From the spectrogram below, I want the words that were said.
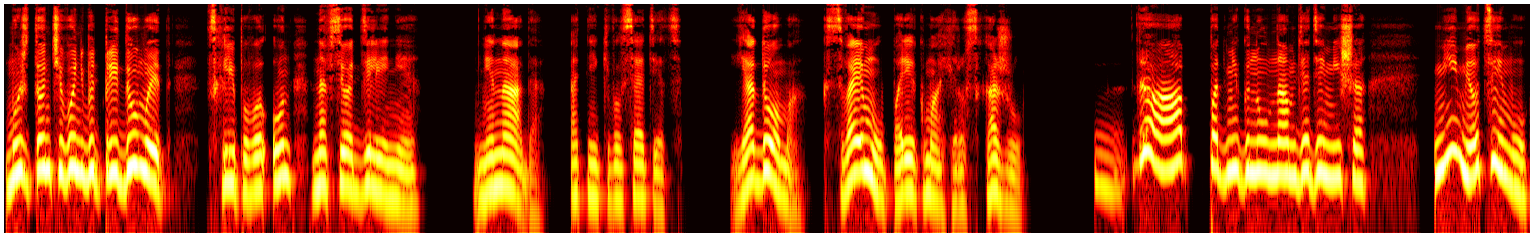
Может, он чего-нибудь придумает?» — всхлипывал он на все отделение. «Не надо», — отнекивался отец. «Я дома, к своему парикмахеру схожу». «Да», — подмигнул нам дядя Миша, — «не имется ему,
